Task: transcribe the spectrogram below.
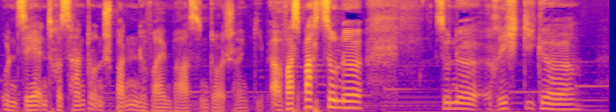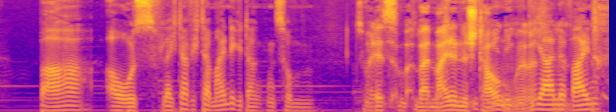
und sehr interessante und spannende Weinbars in Deutschland gibt. Aber was macht so eine, so eine richtige Bar aus? Vielleicht darf ich da meine Gedanken zum, weil, jetzt, weil meine eine Stauung, Eine ideale Wein.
